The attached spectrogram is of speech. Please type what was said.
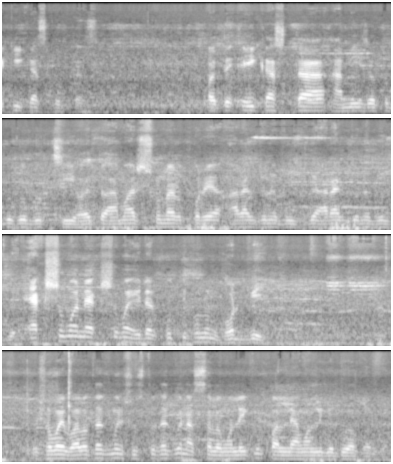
একই কাজ করতেছে। হয়তো এই কাজটা আমি যতটুকু বুঝছি, হয়তো আমার শোনার পরে আর একজনে বুঝবে আর একজনে বুঝবে। এক সময় এক সময় এটার প্রতিফলন ঘটবেই। তো সবাই ভালো থাকবেন, সুস্থ থাকবেন। আসসালামু আলাইকুম, পারলে আমার লিগে দোয়া করবেন।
